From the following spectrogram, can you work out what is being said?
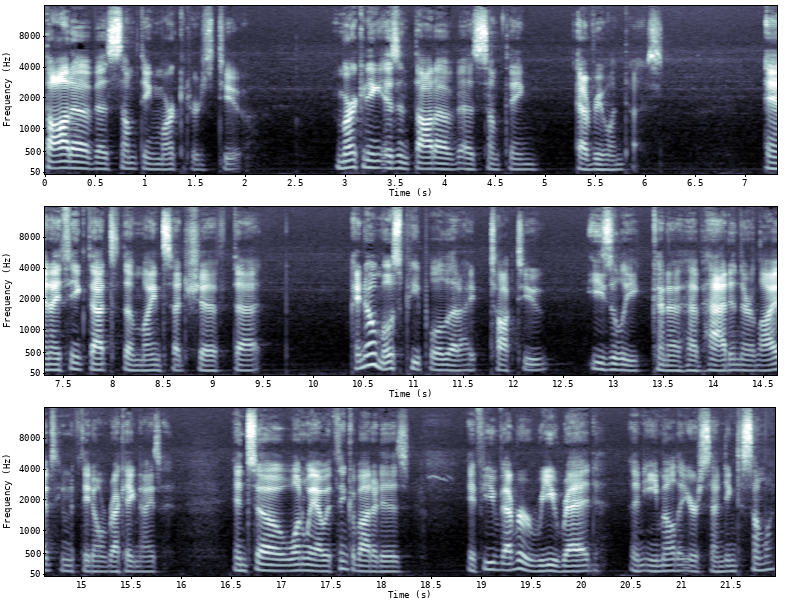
thought of as something marketers do. Marketing isn't thought of as something everyone does. And I think that's the mindset shift that I know most people that I talk to easily kind of have had in their lives, even if they don't recognize it. And so, one way I would think about it is if you've ever reread an email that you're sending to someone,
